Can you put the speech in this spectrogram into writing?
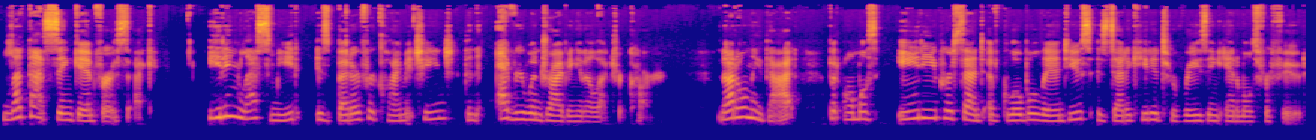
Let that sink in for a sec. Eating less meat is better for climate change than everyone driving an electric car. Not only that, but almost 80% of global land use is dedicated to raising animals for food.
